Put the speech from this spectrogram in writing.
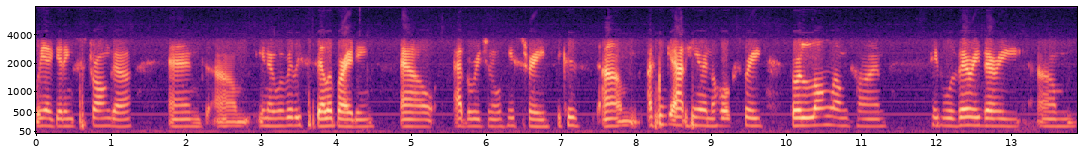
we are getting stronger and, um, you know, we're really celebrating our Aboriginal history because um, I think out here in the Hawkesbury for a long, long time, people were very, very um,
